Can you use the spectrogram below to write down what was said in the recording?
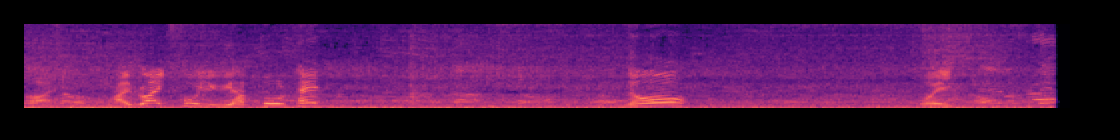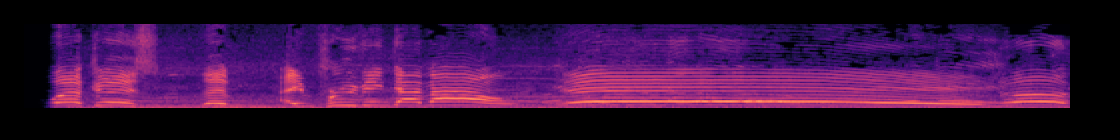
I, I write for you. You have ball pen? Uh, no? Wait. Workers, they're improving Davao. Yay! Look,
